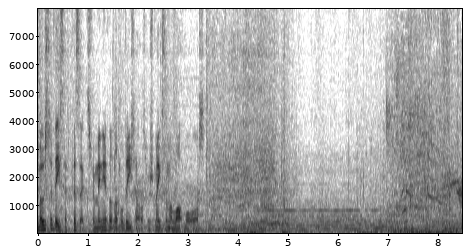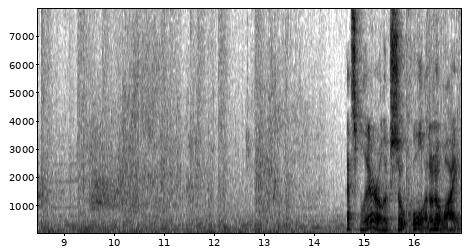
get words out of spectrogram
Most of these have physics for many of the little details, which makes them a lot more awesome. That split arrow looks so cool. I don't know why.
